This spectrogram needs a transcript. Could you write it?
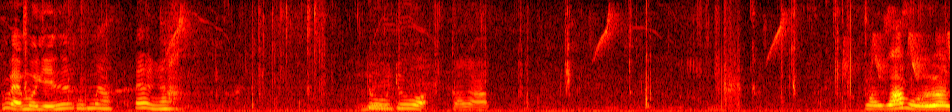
Các bạn mùi vị nó cũng rất là ngon. Chua chua, ngọt ngọt ngon quá mọi người ơi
